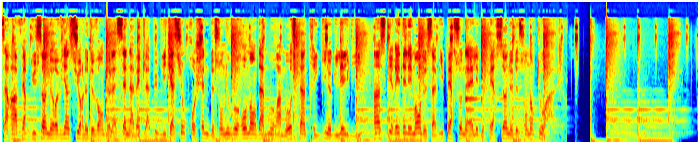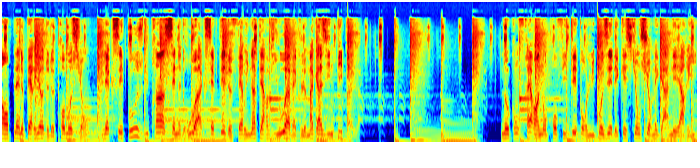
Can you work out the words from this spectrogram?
Sarah Ferguson revient sur le devant de la scène avec la publication prochaine de son nouveau roman d'amour à Most Intriguing Lady, inspiré d'éléments de sa vie personnelle et de personnes de son entourage. En pleine période de promotion, l'ex-épouse du prince Andrew a accepté de faire une interview avec le magazine People. Nos confrères en ont profité pour lui poser des questions sur Meghan et Harry,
